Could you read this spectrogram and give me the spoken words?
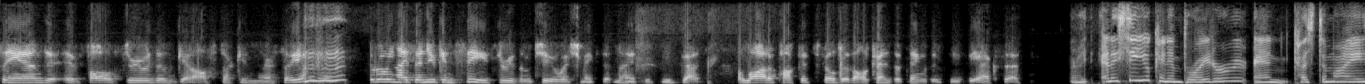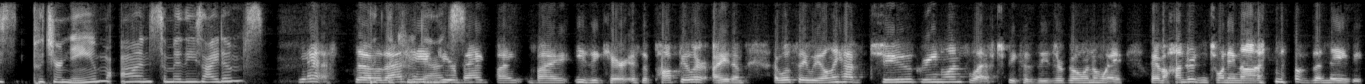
sand, it, it, falls through; it doesn't get all stuck in there. So yeah, mm-hmm. they're really nice, and you can see through them too, which makes it nice. If you've got a lot of pockets filled with all kinds of things, it's easy access. Right. And I see you can embroider and customize, put your name on some of these items. Yes. So like that Hay Gear bag by, by Easy Care is a popular item. I will say we only have two green ones left because these are going away. We have 129 of the navy.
